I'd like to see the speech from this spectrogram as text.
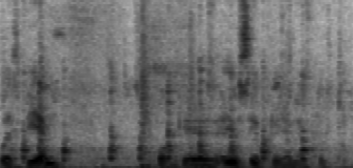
Pues bien, porque ellos siempre iban al culto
